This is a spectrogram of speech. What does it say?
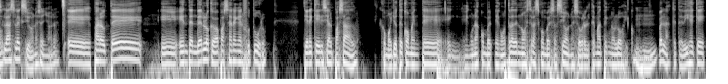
las, las lecciones, señores. Eh, para usted eh, entender lo que va a pasar en el futuro, tiene que irse al pasado. Como yo te comenté en, en una, en otra de nuestras conversaciones sobre el tema tecnológico. ¿verdad? Que te dije que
